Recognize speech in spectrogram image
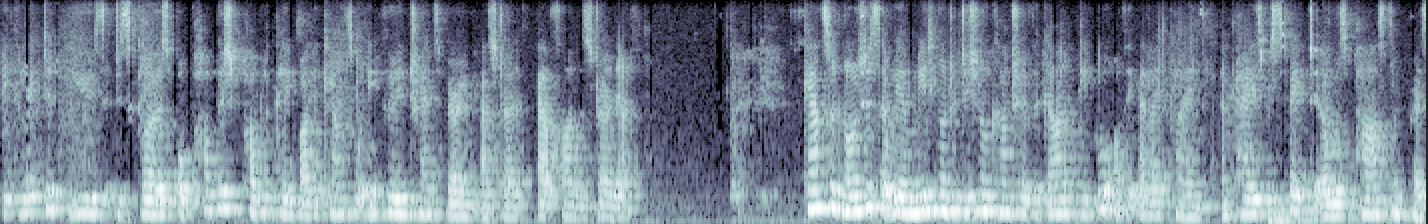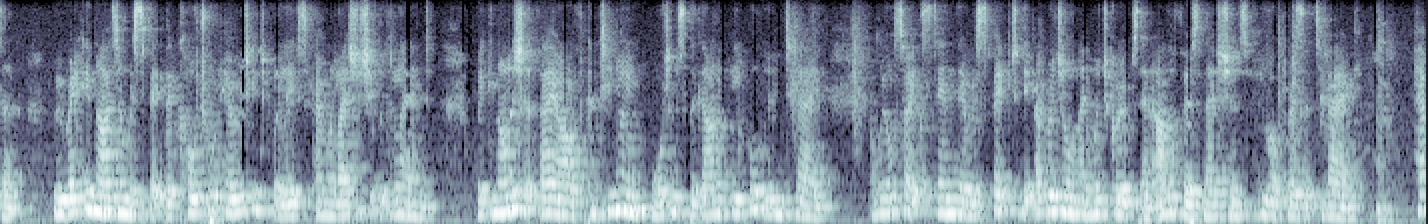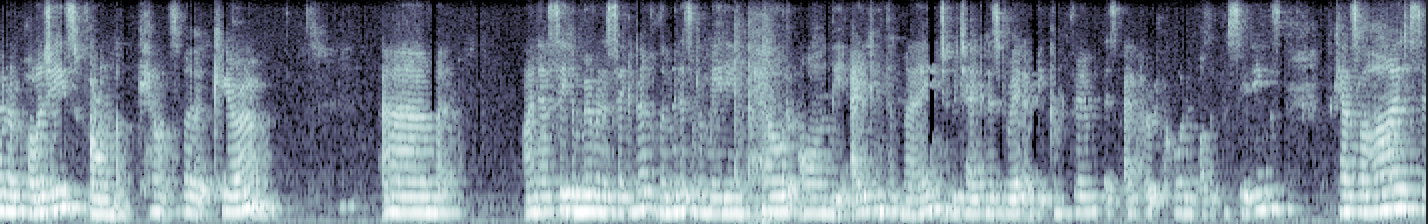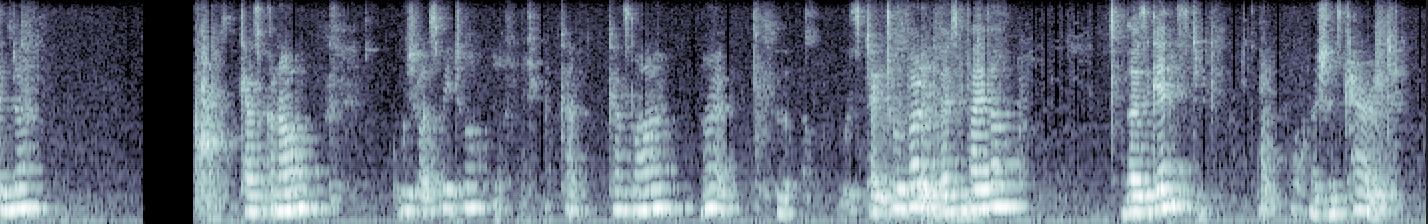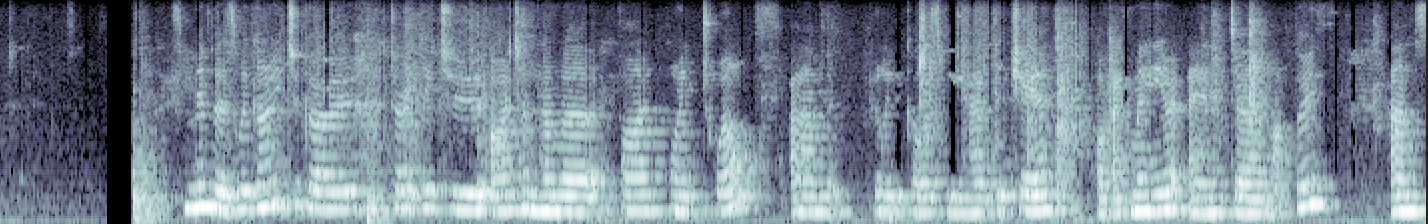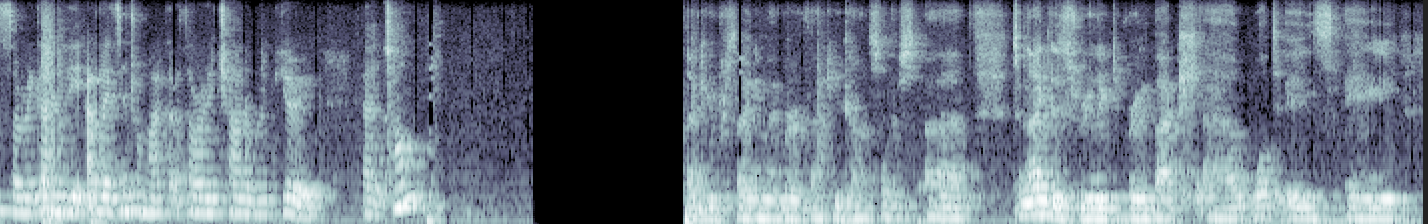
be collected, used, disclosed or published publicly by the Council, including transferring outside Australia. Council acknowledges that we are meeting on traditional country of the Kaurna people of the Adelaide Plains and pays respect to elders past and present. We recognise and respect their cultural heritage, beliefs and relationship with the land. We acknowledge that they are of continuing importance to the Kaurna people living today, and we also extend their respect to the Aboriginal language groups and other First Nations who are present today. Having apologies from Councillor Khera. Um, I now seek a mover and a seconder for the minutes of the meeting held on the 18th of May to be taken as read and be confirmed as accurate recording of the proceedings. Councillor Hyde, seconder. Councillor Connell, would you like to speak to her? Councillor Hyde? No. Let's take to a vote. Those in favour? Those against? Motion's carried. Members, we're going to go directly to item number 5.12, um, purely because we have the chair of ACMA here and uh, Mark Booth. Um, so regarding the Adelaide Central Market Authority Charter Review. Uh, Tom? Thank you, presiding member. Thank you, councillors. Uh, tonight is really to bring back uh, what is a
